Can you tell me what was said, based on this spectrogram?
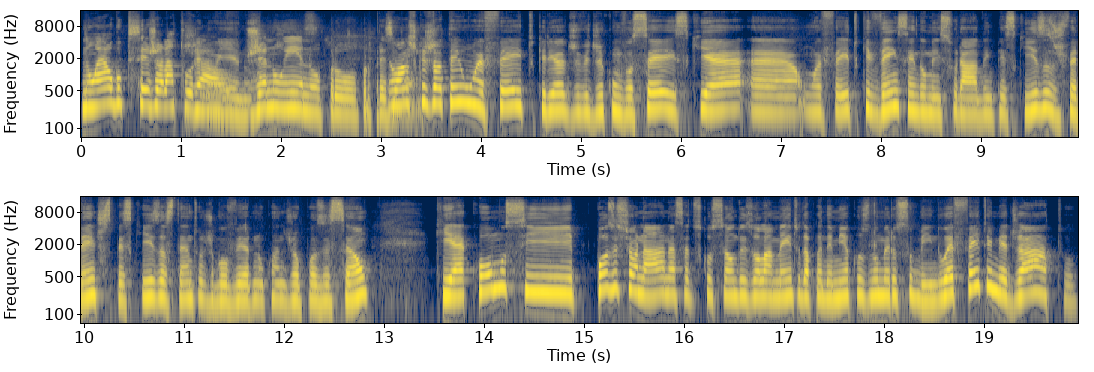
não é algo que seja natural, genuíno, genuíno para o presidente. Eu acho que já tem um efeito, queria dividir com vocês, que é, é, um efeito que vem sendo mensurado em pesquisas, diferentes pesquisas, tanto de governo quanto de oposição, que é como se posicionar nessa discussão do isolamento da pandemia com os números subindo. O efeito imediato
